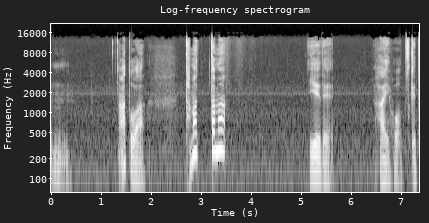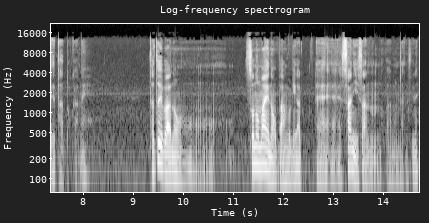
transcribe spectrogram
うん。あとはたまたま家でハイをつけてたとかね。例えばあのー、その前の番組がえー、サニーさんの番組なんですね。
